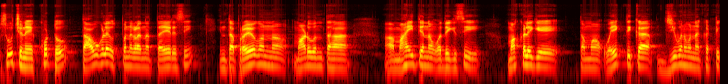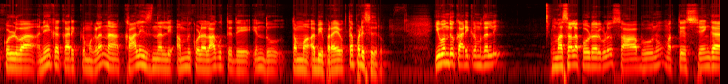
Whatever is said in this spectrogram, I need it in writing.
ಸೂಚನೆ ಕೊಟ್ಟು ತಾವುಗಳೇ ಉತ್ಪನ್ನಗಳನ್ನು ತಯಾರಿಸಿ ಇಂಥ ಪ್ರಯೋಗವನ್ನು ಮಾಡುವಂತಹ ಮಾಹಿತಿಯನ್ನು ಒದಗಿಸಿ ಮಕ್ಕಳಿಗೆ ತಮ್ಮ ವೈಯಕ್ತಿಕ ಜೀವನವನ್ನು ಕಟ್ಟಿಕೊಳ್ಳುವ ಅನೇಕ ಕಾರ್ಯಕ್ರಮಗಳನ್ನು ಕಾಲೇಜಿನಲ್ಲಿ ಹಮ್ಮಿಕೊಳ್ಳಲಾಗುತ್ತದೆ ಎಂದು ತಮ್ಮ ಅಭಿಪ್ರಾಯ ವ್ಯಕ್ತಪಡಿಸಿದರು. ಈ ಒಂದು ಕಾರ್ಯಕ್ರಮದಲ್ಲಿ ಮಸಾಲ ಪೌಡರ್ಗಳು, ಸಾಬೂನು ಮತ್ತು ಶೇಂಗಾ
